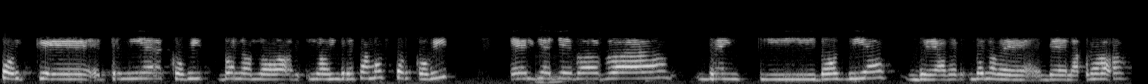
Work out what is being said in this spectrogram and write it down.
porque tenía COVID. Bueno, lo, lo ingresamos por COVID. Él ya uh -huh. llevaba 22 días de haber, bueno, de, de la prueba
